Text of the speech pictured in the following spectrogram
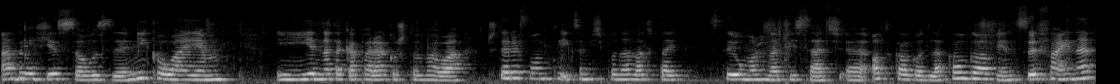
A drugie są z Mikołajem I jedna taka para kosztowała 4 funty i co mi się podoba tutaj z tyłu można napisać e, od kogo, dla kogo, więc fajne.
